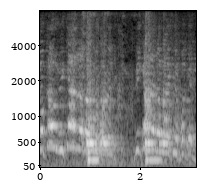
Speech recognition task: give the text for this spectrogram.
ಮುಖವು ವಿಕಾರವಾಗಿ ಹೋಗಲಿ. ವಿಕಾರವಾಗಿ ಹೋಗಲಿ.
